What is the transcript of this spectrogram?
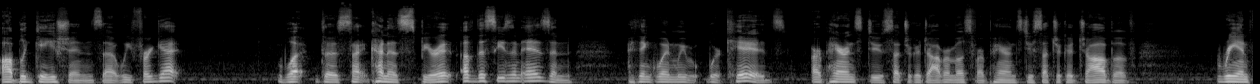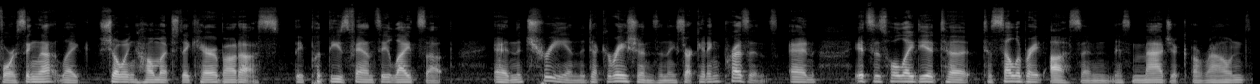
obligations that we forget what the kind of spirit of the season is. And I think when we were kids, our parents do such a good job, or most of our parents do such a good job of reinforcing that, like showing how much they care about us. They put these fancy lights up and the tree and the decorations and they start getting presents. And it's this whole idea to to celebrate us and this magic around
